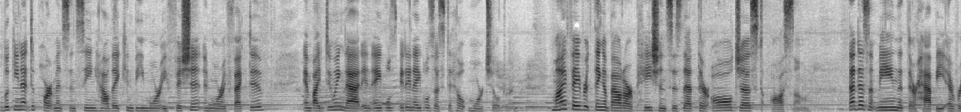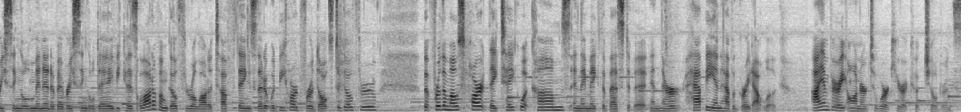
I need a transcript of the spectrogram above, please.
looking at departments and seeing how they can be more efficient and more effective. And by doing that, enables, it enables us to help more children. My favorite thing about our patients is that they're all just awesome. That doesn't mean that they're happy every single minute of every single day because a lot of them go through a lot of tough things that it would be hard for adults to go through. But for the most part, they take what comes and they make the best of it, and they're happy and have a great outlook. I am very honored to work here at Cook Children's.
